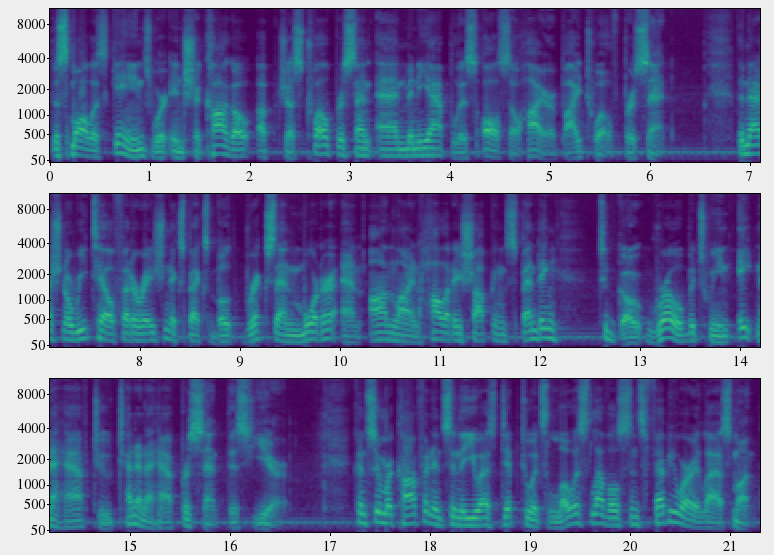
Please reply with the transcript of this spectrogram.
The smallest gains were in Chicago, up just 12%, and Minneapolis, also higher by 12%. The National Retail Federation expects both bricks and mortar and online holiday shopping spending to go, grow between 8.5 to 10.5% this year. Consumer confidence in the U.S. dipped to its lowest level since February last month.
